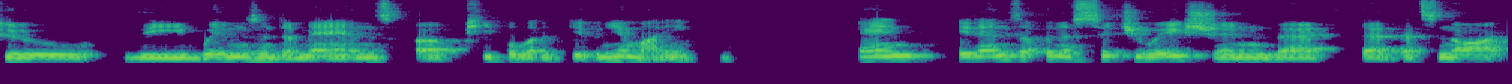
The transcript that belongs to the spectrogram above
to the whims and demands of people that have given you money, and it ends up in a situation that that that's not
